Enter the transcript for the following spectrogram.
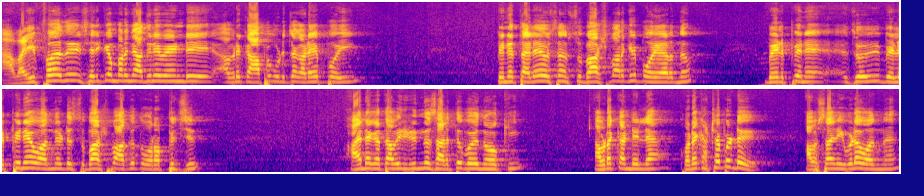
ആ വൈഫ് അത് ശരിക്കും പറഞ്ഞാൽ അതിനു വേണ്ടി അവർ കാപ്പി കുടിച്ച കടയിൽ പോയി. പിന്നെ തലേ ദിവസം സുഭാഷ് പാർക്കിൽ പോയായിരുന്നു. വെളുപ്പിനെ വെളുപ്പിനെ വന്നിട്ട് സുഭാഷ് പാർക്ക് തുറപ്പിച്ച് അതിന്റെ അകത്ത് അവർ ഇരുന്ന സ്ഥലത്ത് പോയി നോക്കി. അവിടെ കണ്ടില്ല. കുറേ കഷ്ടപ്പെട്ട്. അവസാനം ഇവിടെ വന്ന്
